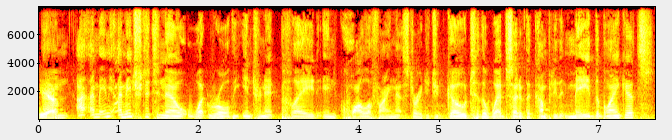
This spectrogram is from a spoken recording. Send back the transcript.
Yeah. Um, I, am I'm, I'm interested to know what role the internet played in qualifying that story. Did you go to the website of the company that made the blankets?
